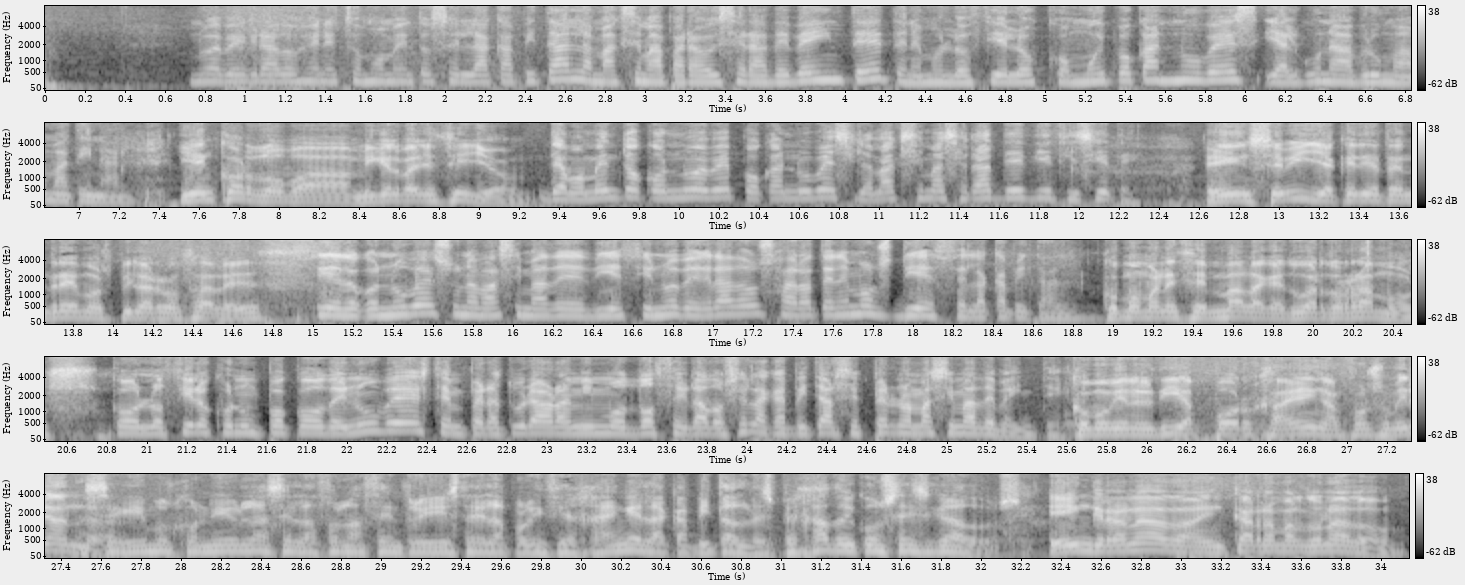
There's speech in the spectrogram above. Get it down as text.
9 grados en estos momentos en la capital, la máxima para hoy será de 20, tenemos los cielos con muy pocas nubes y alguna bruma matinal. Y en Córdoba, Miguel Vallecillo. De momento con 9, pocas nubes y la máxima será de 17. En Sevilla, ¿qué día tendremos, Pilar González? Cielo con nubes, una máxima de 19 grados, ahora tenemos 10 en la capital. ¿Cómo amanece en Málaga, Eduardo Ramos? Con los cielos con un poco de nubes, temperatura ahora mismo 12 grados en la capital, se espera una máxima de 20. ¿Cómo viene el día por Jaén, Alfonso Miranda? Seguimos con nieblas en la zona centro y este de la provincia de Jaén, en la capital despejado y con 6 grados. En Granada, en Carra Maldonado.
